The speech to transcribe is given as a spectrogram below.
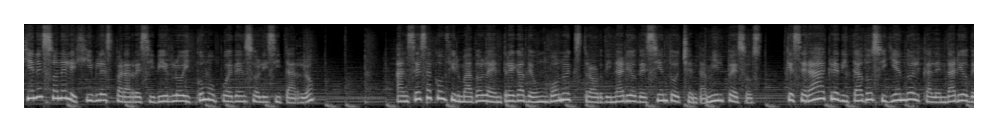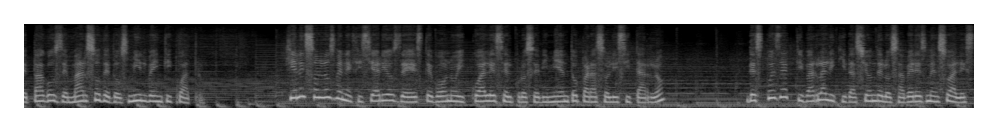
¿Quiénes son elegibles para recibirlo y cómo pueden solicitarlo? ANSES ha confirmado la entrega de un bono extraordinario de 180 mil pesos, que será acreditado siguiendo el calendario de pagos de marzo de 2024. ¿Quiénes son los beneficiarios de este bono y cuál es el procedimiento para solicitarlo? Después de activar la liquidación de los saberes mensuales,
